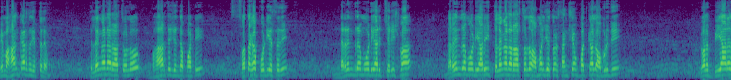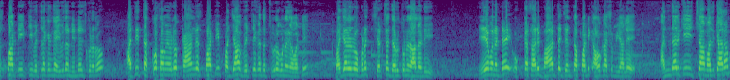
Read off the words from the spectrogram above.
మేము అహంకారంతో చెప్తలేము. తెలంగాణ రాష్ట్రంలో భారతీయ జనతా పార్టీ స్వతగా పోటీ చేస్తుంది. నరేంద్ర మోడీ గారి చరిష్మా నరేంద్ర మోడీ గారు ఈ తెలంగాణ రాష్ట్రంలో అమలు చేస్తున్న సంక్షేమ పథకాలు అభివృద్ధి. ఇవాళ బీఆర్ఎస్ పార్టీకి వ్యతిరేకంగా ఏ విధంగా నిర్ణయించుకున్నారో అతి తక్కువ సమయంలో కాంగ్రెస్ పార్టీ ప్రజా వ్యతిరేకత చూరగున్నది కాబట్టి ప్రజల లోపల చర్చ జరుగుతున్నది ఆల్రెడీ. ఏమనంటే ఒక్కసారి భారతీయ జనతా పార్టీకి అవకాశం ఇవ్వాలి అందరికీ ఇచ్చాం అధికారం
